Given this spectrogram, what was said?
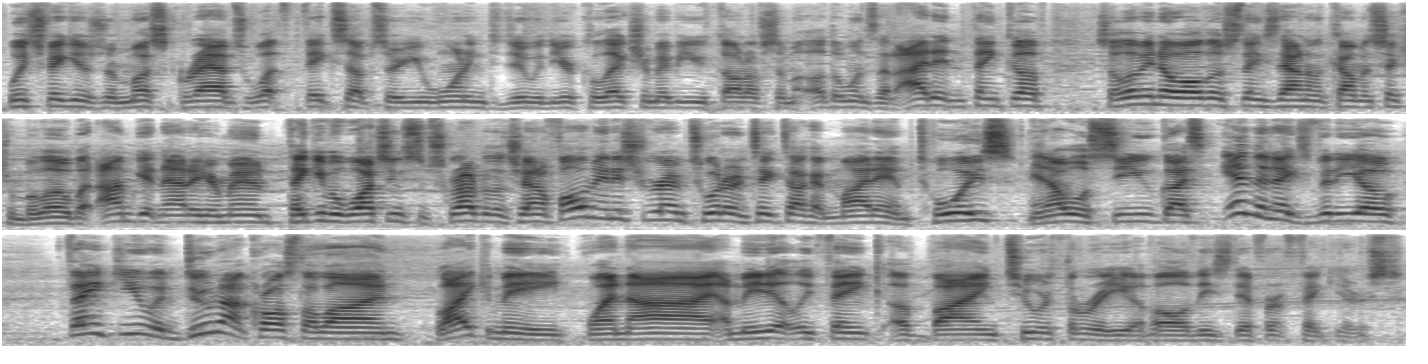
Which figures are must-grabs? What fix-ups are you wanting to do with your collection? Maybe you thought of some other ones that I didn't think of. So let me know all those things down in the comment section below. But I'm getting out of here, man. Thank you for watching. Subscribe to the channel. Follow me on Instagram, Twitter, and TikTok at MyDamnToys. And I will see you guys in the next video. Thank you, and do not cross the line, like me, when I immediately think of buying two or three of all these different figures.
